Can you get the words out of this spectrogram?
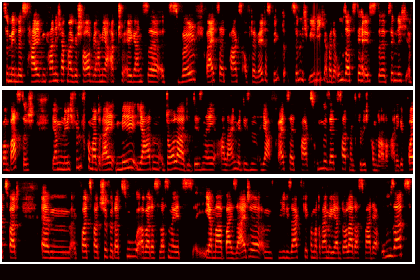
zumindest halten kann. Ich habe mal geschaut, wir haben ja aktuell ganze äh, zwölf Freizeitparks auf der Welt. Das klingt ziemlich wenig, aber der Umsatz, der ist äh, ziemlich bombastisch. Wir haben nämlich 5,3 Milliarden Dollar, die Disney allein mit diesen ja, Freizeitparks umgesetzt hat. Natürlich kommen da auch noch einige Kreuzfahrt, ähm, Kreuzfahrtschiffe dazu, aber das lassen wir jetzt eher mal beiseite. Ähm, wie gesagt, 4,3 Milliarden Dollar, das war der Umsatz.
